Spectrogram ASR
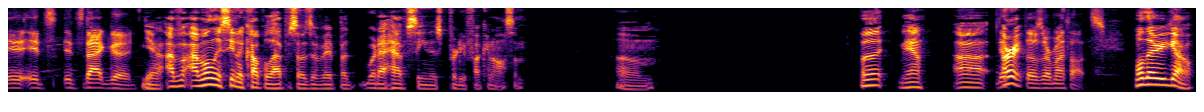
It, it's it's that good. Yeah, I've I've only seen a couple episodes of it, but what I have seen is pretty fucking awesome. Um, but yeah, uh, Yep, all right. those are my thoughts. Well, there you go.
